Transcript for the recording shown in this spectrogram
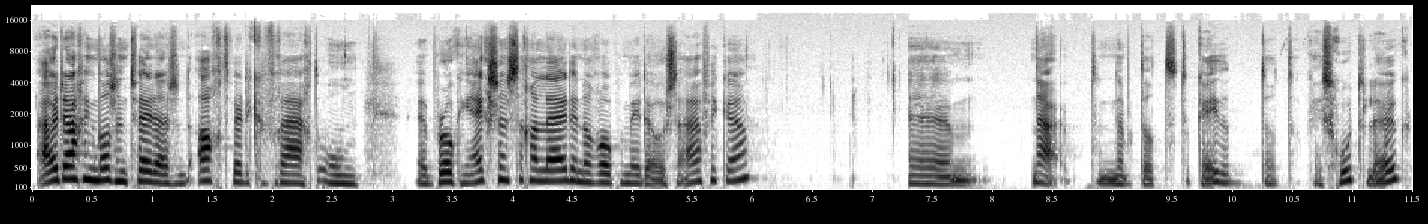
uitdaging was. In 2008 werd ik gevraagd om uh, Broking Excellence te gaan leiden in Europa, Midden-Oosten, Afrika. Um, nou, toen heb ik dat, oké, dat, dat is goed, leuk.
